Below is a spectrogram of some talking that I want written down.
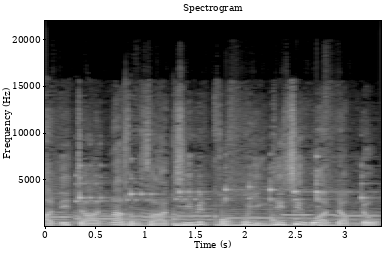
อันนี้จาน่าสงสารชีวิตของผู้หญิงที่ชื่อว่าดำดง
